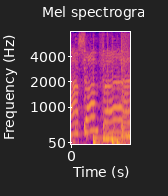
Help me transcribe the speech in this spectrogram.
have some fun.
